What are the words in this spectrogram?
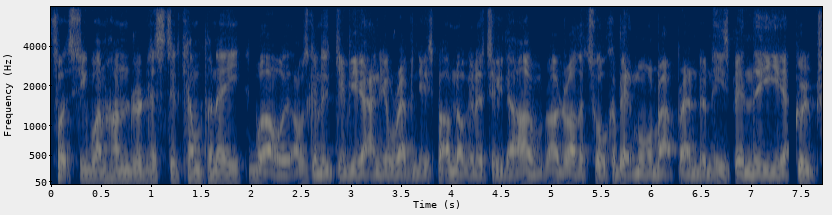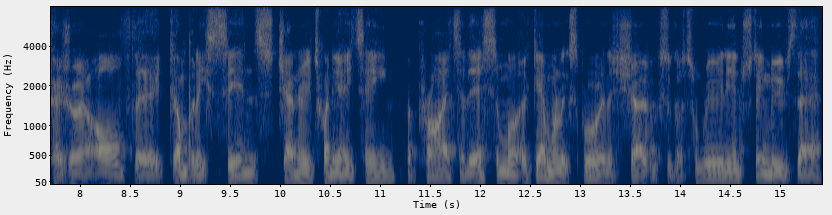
FTSE 100 listed company. Well, I was going to give you annual revenues, but I'm not going to do that. I would rather talk a bit more about Brendan. He's been the uh, group treasurer of the company since January 2018. But prior to this, and we'll, again, we'll explore in the show because we've got some really interesting moves there.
